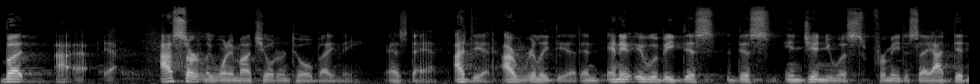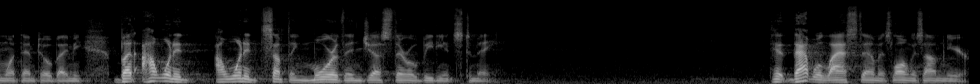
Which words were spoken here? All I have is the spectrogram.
But I, I certainly wanted my children to obey me as dad. I did. I really did. And, and it, it, would be dis, disingenuous for me to say I didn't want them to obey me. But I wanted, I wanted something more than just their obedience to me. That will last them as long as I'm near.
